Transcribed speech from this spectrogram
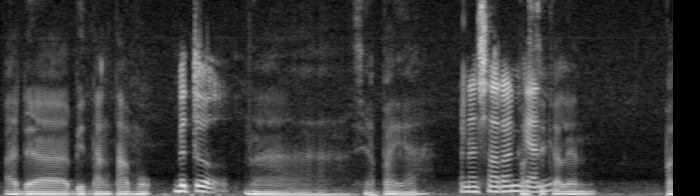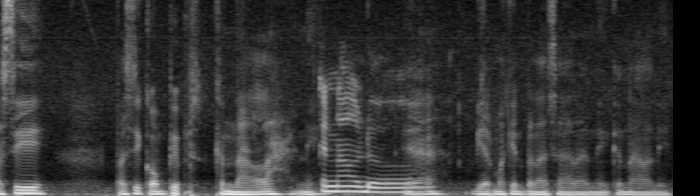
ada bintang tamu. Betul. Nah siapa ya? Penasaran Pasti kan? kalian pasti pasti kompip kenal lah nih. Kenal dong. ya biar makin penasaran nih kenal nih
